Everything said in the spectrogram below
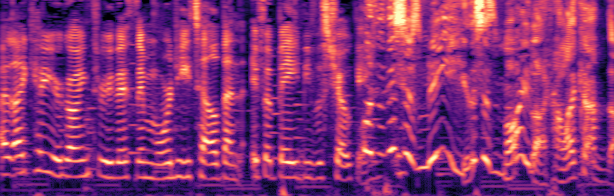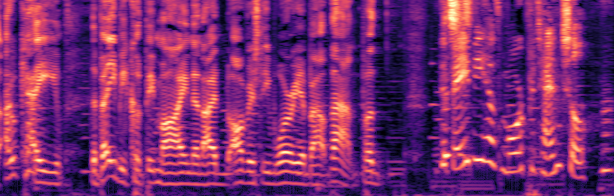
I like how you're going through this in more detail than if a baby was choking. Well, this is me. This is my life. I like. um, Okay, the baby could be mine, and I'd obviously worry about that. But The baby has more potential. I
